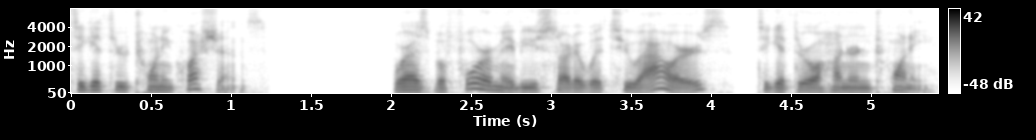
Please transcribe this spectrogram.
to get through 20 questions. Whereas before, maybe you started with two hours to get through 120.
